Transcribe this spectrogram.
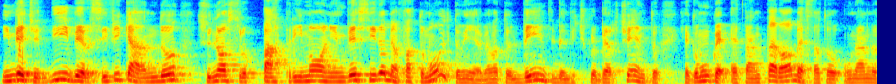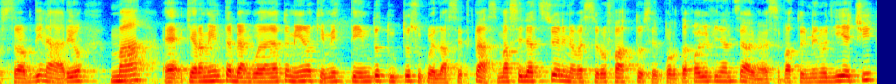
Invece diversificando sul nostro patrimonio investito abbiamo fatto molto meglio, abbiamo fatto il 20, il 25%, che comunque è tanta roba, è stato un anno straordinario, ma eh, chiaramente abbiamo guadagnato meno che mettendo tutto su quell'asset class. Ma se le azioni mi avessero fatto, se il portafoglio finanziario mi avesse fatto il meno 10,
